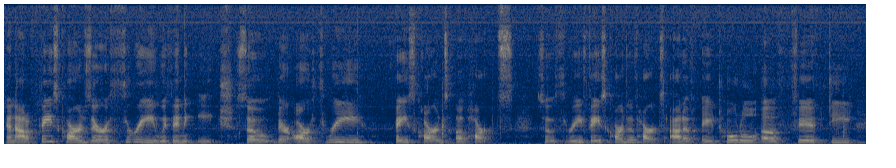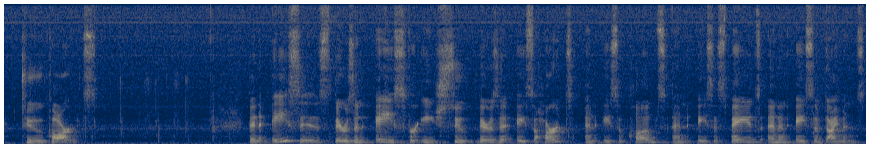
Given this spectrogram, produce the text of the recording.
And out of face cards, there are three within each. So there are three face cards of hearts. So three face cards of hearts out of a total of 52 cards. Then aces, there's an ace for each suit. There's an ace of hearts, an ace of clubs, an ace of spades, and an ace of diamonds.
